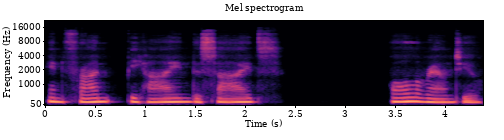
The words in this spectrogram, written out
In front, behind, the sides, all around you.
